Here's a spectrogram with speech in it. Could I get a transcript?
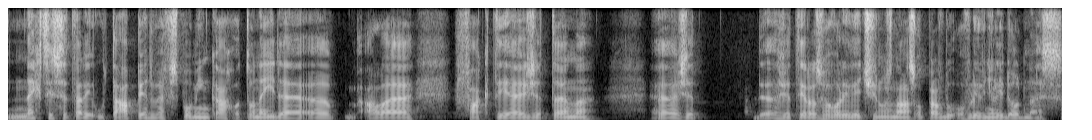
Nechci se tady utápět ve vzpomínkách, o to nejde, eh, ale fakt je, že ten, že že ty rozhovory většinu z nás opravdu ovlivnili dodnes.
